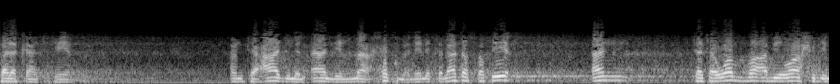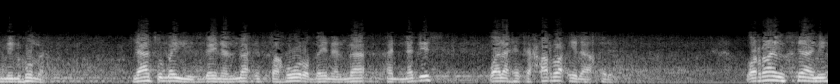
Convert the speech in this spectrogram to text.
فلك أن تتيمم. أنت عادم الآن للماء حكما لأنك لا تستطيع أن تتوضأ بواحد منهما. لا تميز بين الماء الطهور وبين الماء النجس ولا تتحرى إلى آخره. والرأي الثاني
